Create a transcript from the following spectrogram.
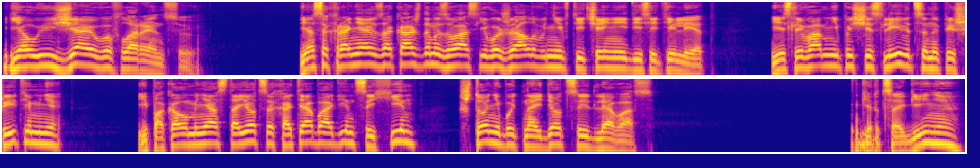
я уезжаю во Флоренцию. Я сохраняю за каждым из вас его жалование в течение десяти лет. Если вам не посчастливится, напишите мне. И пока у меня остается хотя бы один цехин, что-нибудь найдется и для вас». Герцогиня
